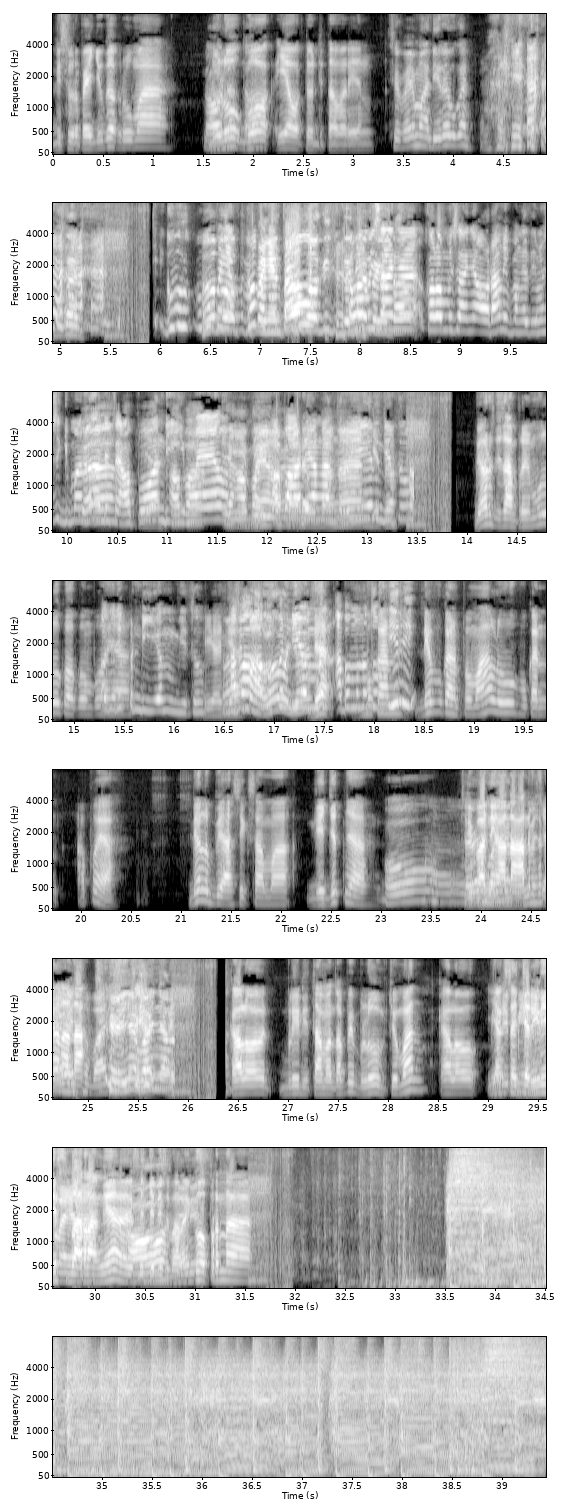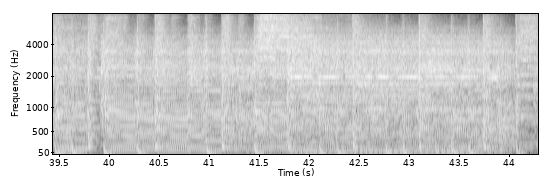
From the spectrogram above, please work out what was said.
disurvei juga ke rumah. Oh, Dulu gua iya waktu ditawarin. Siapa yang Madira bukan? bukan. gue Oh, pengen, gua pengen pengen tahu, tahu kalau misalnya kalau misalnya orang dipanggil timnas gimana Ya, di telepon ya, di apa- email ya, apa- apa, apa ada ada yang nganterin gitu. gitu Dia harus disamperin mulu kalau oh kumpulnya. jadi pendiam gitu Iya, apa dia apa malu, pendiam dia apa menutup bukan, diri Dia bukan pemalu, bukan apa ya? Dia lebih asik sama gadgetnya Oh. dibanding anak-anak misalkan anak. Kayaknya banyak. kalau beli di taman topi belum cuman kalau yang sejenis lah ya. barangnya Oh, sejenis barangnya jenis. gue pernah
